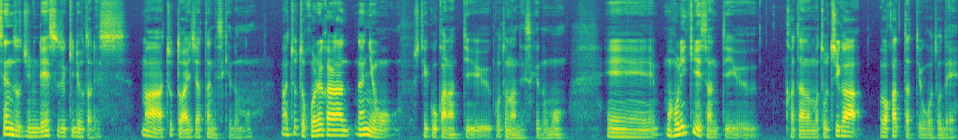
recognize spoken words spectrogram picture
先祖巡礼鈴木亮太です。まあちょっと空いちゃったんですけども、まあちょっとこれから何をしていこうかなっていうことなんですけども、えー、まあ、堀切さんっていう方の、まあ、土地が分かったっていうことで、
